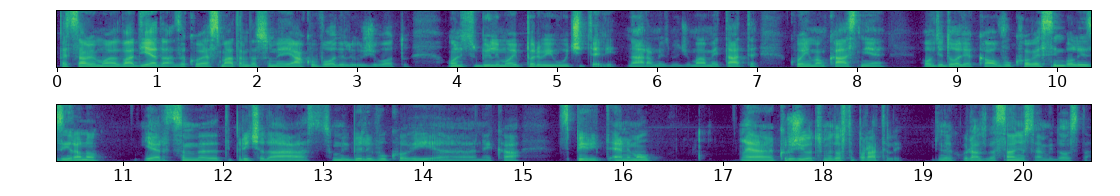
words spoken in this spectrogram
predstavljaju moja dva djeda za koje ja smatram da su me jako vodili u životu. Oni su bili moji prvi učitelji, naravno između mame i tate, koje imam kasnije ovdje dolje kao vukove simbolizirano, jer sam e, ti pričao da su mi bili vukovi e, neka spirit animal. E, kroz život su me dosta poratili. Iz nekog razloga sanjao sam ih dosta.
